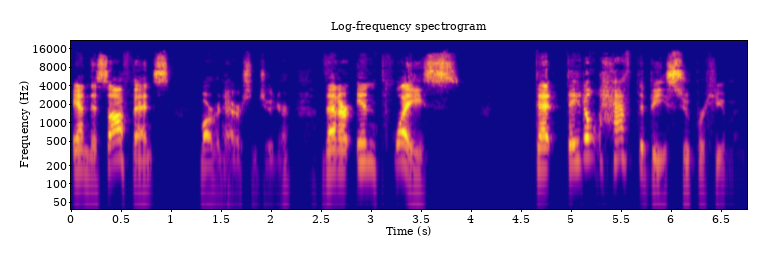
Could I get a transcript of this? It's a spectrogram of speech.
and this offense, Marvin Harrison Jr., that are in place that they don't have to be superhuman.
